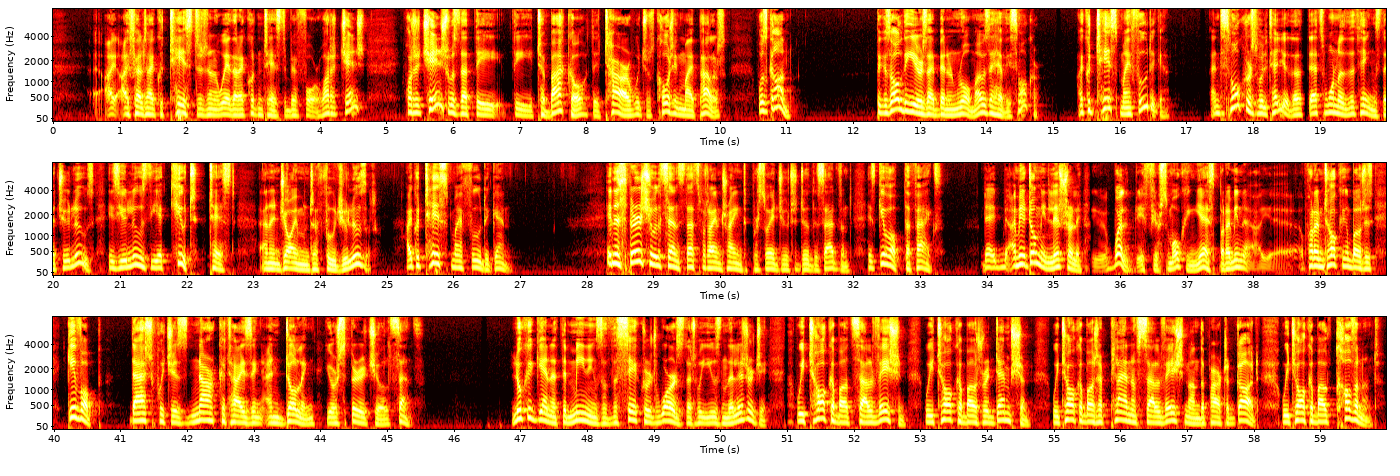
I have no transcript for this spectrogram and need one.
I, I felt I could taste it in a way that I couldn't taste it before. What had changed? What had changed was that the, the tobacco, the tar, which was coating my palate, was gone. Because all the years I'd been in Rome, I was a heavy smoker. I could taste my food again. And smokers will tell you that that's one of the things that you lose, is you lose the acute taste and enjoyment of food. You lose it. I could taste my food again. In a spiritual sense, that's what I'm trying to persuade you to do this Advent, is give up the fags. I mean, I don't mean literally. Well, if you're smoking, yes, but I mean, uh, what I'm talking about is give up that which is narcotizing and dulling your spiritual sense. Look again at the meanings of the sacred words that we use in the liturgy. We talk about salvation, we talk about redemption, we talk about a plan of salvation on the part of God, we talk about covenant.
